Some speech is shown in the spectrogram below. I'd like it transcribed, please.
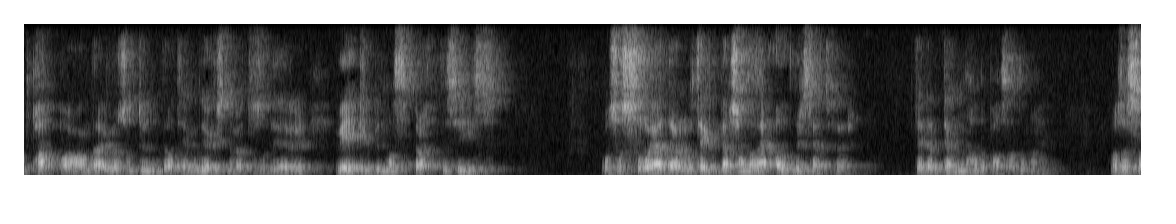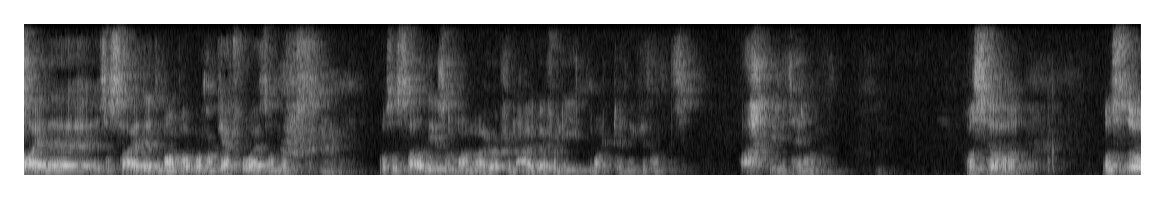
Og pappa han drev jo også dundra til med de øksene, vet du, så de der vedkubben man spratt til sides. Og så så jeg den og tenkte det er sånn hadde jeg aldri sett før. Tenkte at den hadde passa til meg. Og så sa, det, så sa jeg det til mamma og pappa. Kan ikke jeg få et sånt øks? Og så sa de som mange har hørt for nei, du er for liten, Martin. ikke sant? Ah, irriterende. Og så, og så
